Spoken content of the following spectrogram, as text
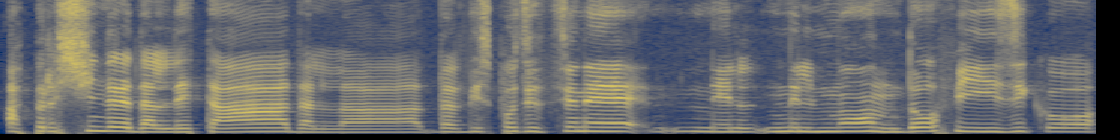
a prescindere dall'età, dalla, dalla disposizione nel, nel mondo fisico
